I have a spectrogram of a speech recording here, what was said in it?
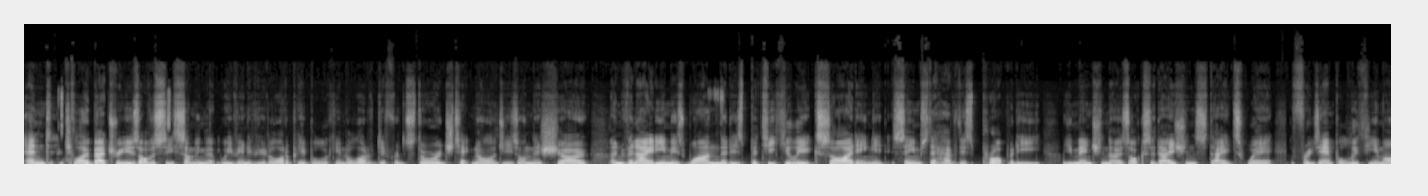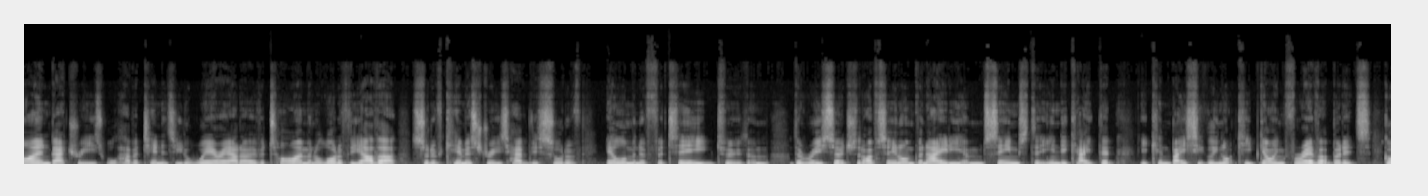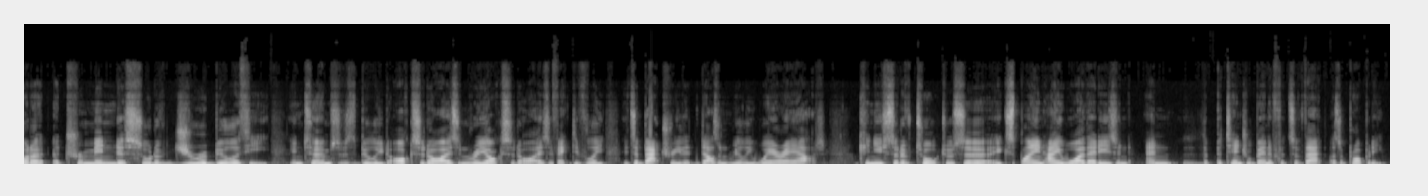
And flow battery is obviously something that we've interviewed a lot of people looking at a lot of different storage technologies on this show. And vanadium is one that is particularly exciting. It seems to have this property. You mentioned those oxidation states where, for example, lithium ion batteries will have a tendency to wear out over time. And a lot of the other sort of chemistries have this sort of element of fatigue to them. The research that I've seen on vanadium seems to indicate that it can basically not keep going forever, but it's got a, a tremendous sort of durability in terms of its ability to oxidize and reoxidize. Effectively, it's a battery that doesn't really wear out. Can you sort of talk to us, uh, explain A, why that is, and, and the potential benefits of that as a property?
